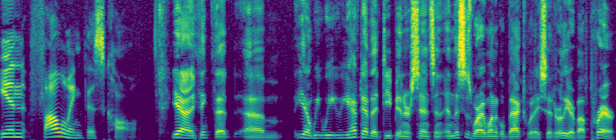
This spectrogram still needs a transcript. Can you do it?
in following this call? Yeah, I think that um, you know we, we, we have to have that deep inner sense, and, and this is where I want to go back to what I said earlier about prayer.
